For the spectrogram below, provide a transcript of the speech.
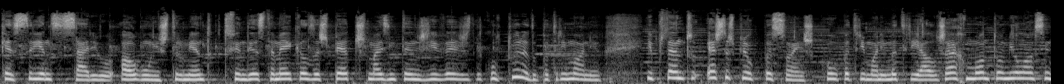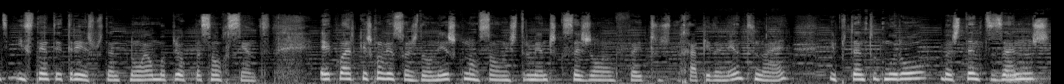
que seria necessário algum instrumento que defendesse também aqueles aspectos mais intangíveis da cultura, do património. E, portanto, estas preocupações com o património material já remontam a 1973, portanto, não é uma preocupação recente. É claro que as convenções da Unesco não são instrumentos que sejam feitos rapidamente, não é? E, portanto, demorou bastantes anos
